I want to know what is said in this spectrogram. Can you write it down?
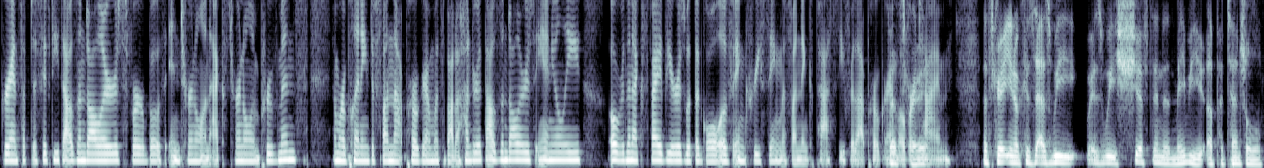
grants up to $50,000 for both internal and external improvements. And we're planning to fund that program with about $100,000 annually over the next five years with the goal of increasing the funding capacity for that program That's over great. time. That's great. You know, because as we as we shift into maybe a potential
